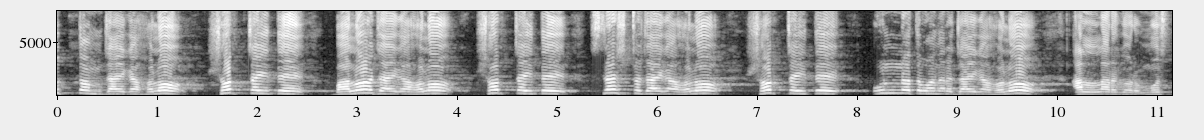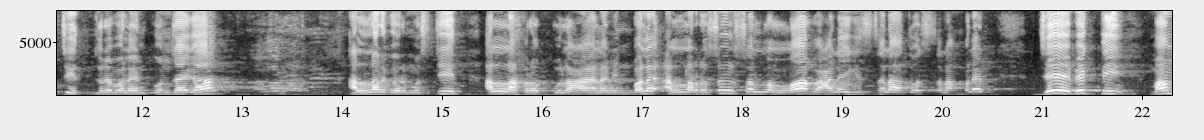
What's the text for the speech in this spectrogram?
উত্তম জায়গা হলো, সবচাইতে ভালো জায়গা হলো, সবচাইতে শ্রেষ্ঠ জায়গা হলো, সবচাইতে উন্নতমানের জায়গা হলো আল্লাহর ঘর মসজিদ। জোরে বলেন, কোন জায়গা? আল্লাহর ঘর মসজিদ। আল্লাহ রব্বুল আলমিন বলে, আল্লাহ রসুল সাল্লাহ আলহিসাল্লাম বলেন, যে ব্যক্তি মাম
